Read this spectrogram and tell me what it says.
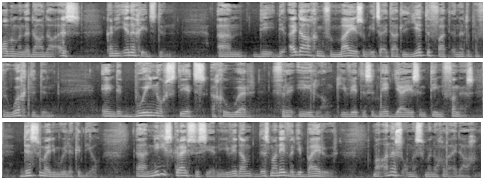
album inderdaad daar is, kan jy enigiets doen. Ehm um, die die uitdaging vir my is om iets uit die ateljee te vat en dit op 'n verhoog te doen. En dit boei nog steeds 'n gehoor vir 'n uur lank. Jy weet as dit net jy is en 10 vingers. Dis vir my die moeilike deel. Uh nie die skryf so seer nie. Jy weet dan dis maar net wat jy byroer. Maar andersom is vir my nog 'n uitdaging.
